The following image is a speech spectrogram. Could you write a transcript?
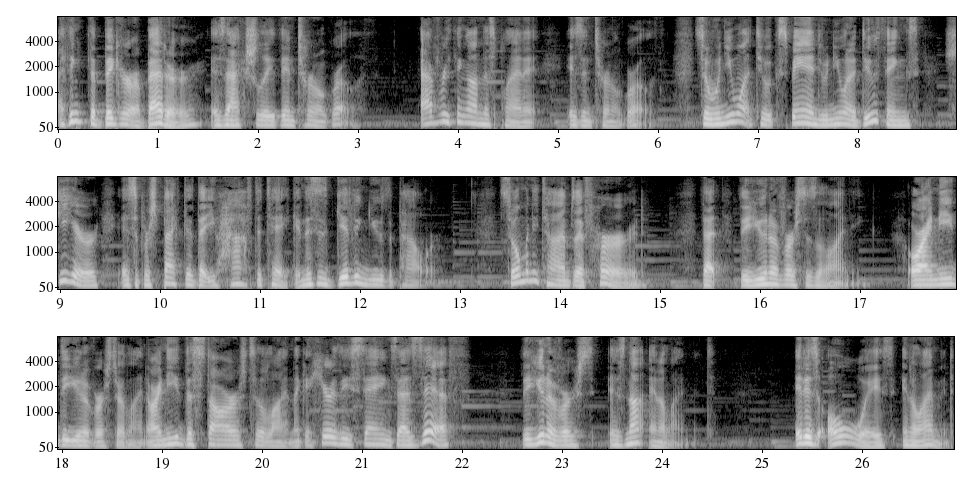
I think the bigger or better is actually the internal growth. Everything on this planet is internal growth. So when you want to expand, when you want to do things, here is a perspective that you have to take. And this is giving you the power. So many times I've heard that the universe is aligning, or I need the universe to align, or I need the stars to align. Like I hear these sayings as if the universe is not in alignment. It is always in alignment.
